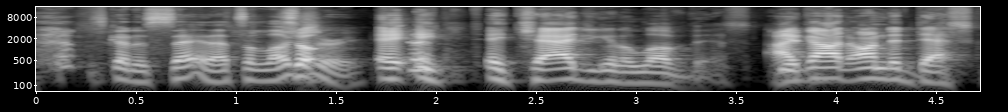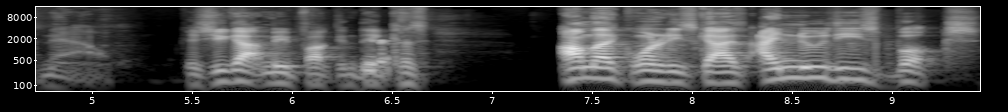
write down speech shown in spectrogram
I was gonna say that's a So, luxury. hey, hey, hey, Chad, you're gonna love this. I got on the desk now because you got me fucking because I'm like one of these guys. I knew these books.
